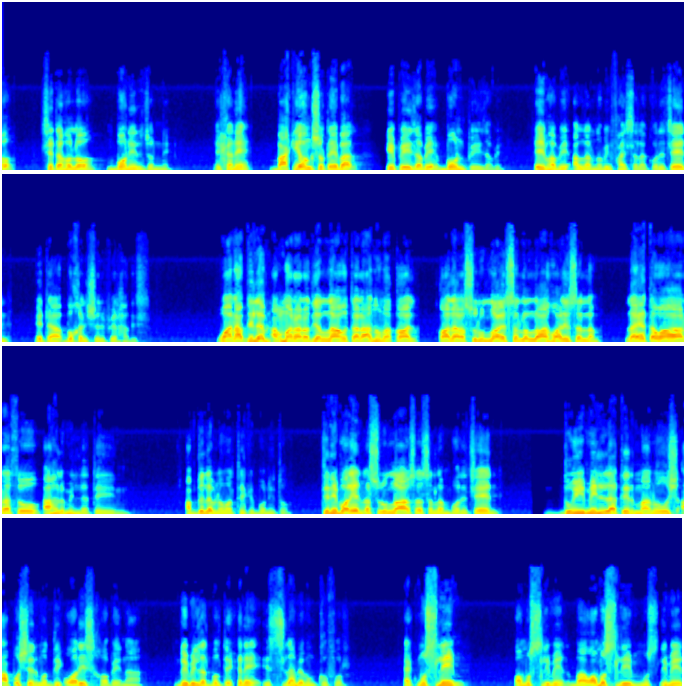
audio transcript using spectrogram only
সেটা হলো বনের জন্যে। এখানে বাকি অংশটা এবার কে পেয়ে যাবে? বন পেয়ে যাবে। এইভাবে আল্লাহ নবী ফায়সালা করেছেন। এটা বোখারি শরীফের হাদিস। ওয়ান আব্দুল্লাহ আমার রাজি আল্লাহ তালা আনহুমা কাল কালা রাসুল্লাহ থেকে বর্ণিত। তিনি বলেন রাসুল্লাহ বলেছেন, দুই মিল্লাতের মানুষ আপোষের মধ্যে ওয়ারিস হবে না। দুই মিল্লাত বলতে এখানে ইসলাম এবং কুফর। এক মুসলিম অমুসলিমের বা অমুসলিম মুসলিমের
